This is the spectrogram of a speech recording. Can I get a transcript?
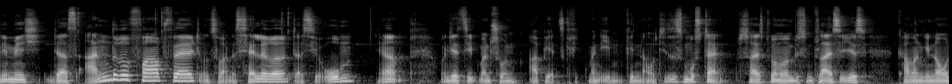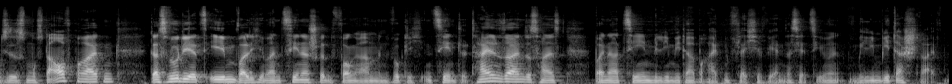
nämlich das andere Farbfeld, und zwar das hellere, das hier oben. Ja, und jetzt sieht man schon, ab jetzt kriegt man eben genau dieses Muster hin. Das heißt, wenn man ein bisschen fleißig ist, kann man genau dieses Muster aufbereiten. Das würde jetzt eben, weil ich immer in 10er Schritten vorgegangen bin, wirklich in Zehntel Teilen sein. Das heißt, bei einer 10 mm breiten Fläche wären das jetzt eben Millimeterstreifen.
